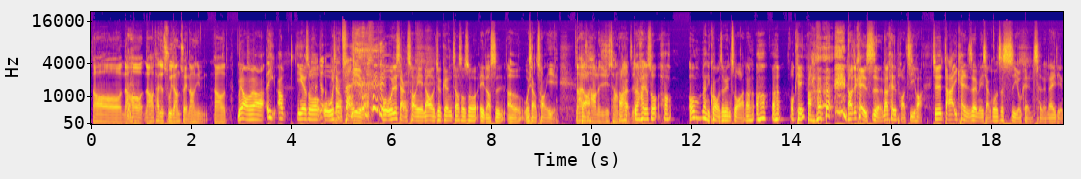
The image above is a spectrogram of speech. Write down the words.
哦，然后然后他就出一张嘴，然后你然后没有没有啊，哎、啊，应该说我我想创业嘛，我我就想创业，然后我就跟教授说，哎、老师，呃，我想创业，然后他说好，那就去创这然后样子对，。他就说好。哦，那你过来我这边做啊，然后啊啊，OK 啊，然后就开始试了，然后开始跑计划，就是大家一开始真的没想过这事有可能成的那一天，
